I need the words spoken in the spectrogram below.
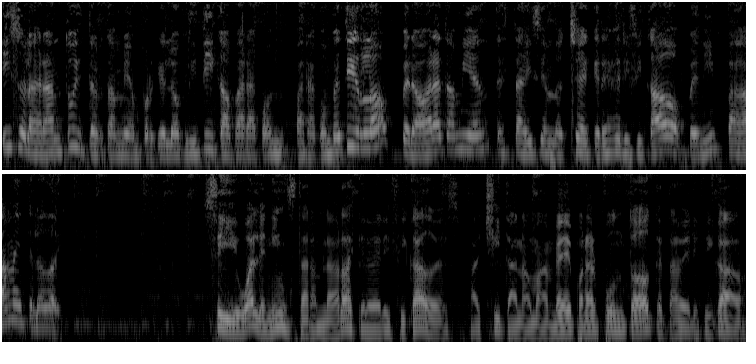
hizo la gran Twitter también, porque lo critica para, con- para competirlo, pero ahora también te está diciendo, che, ¿querés verificado? Vení, pagame y te lo doy. Sí, igual en Instagram, la verdad que lo verificado es fachita nomás. En vez de poner punto que estás verificado.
